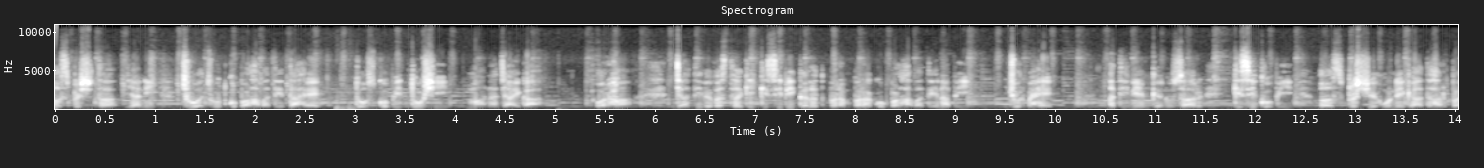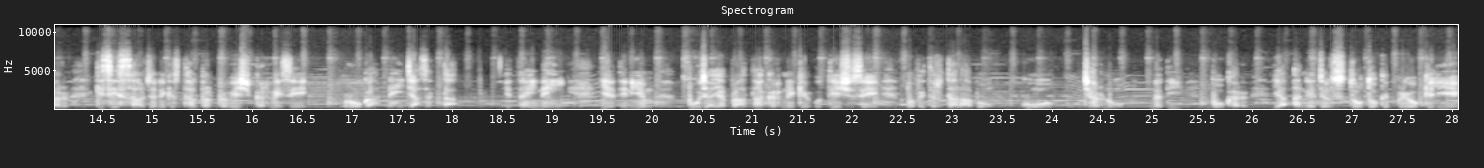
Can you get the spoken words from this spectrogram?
अस्पृश्यता यानी छुआछूत को बढ़ावा देता है तो उसको भी दोषी माना जाएगा। और हाँ जाति व्यवस्था की किसी भी गलत परंपरा को बढ़ावा देना भी जुर्म है। अधिनियम के अनुसार किसी को भी अस्पृश्य होने के आधार पर किसी सार्वजनिक स्थल पर प्रवेश करने से रोका नहीं जा सकता। इतना ही नहीं, यह अधिनियम पूजा या प्रार्थना करने के उद्देश्य से पवित्र तालाबों, कुओं, झरनों, नदी, पोखर या अन्य जल स्रोतों के प्रयोग के लिए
